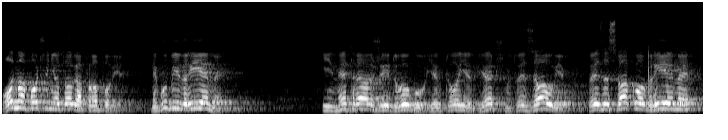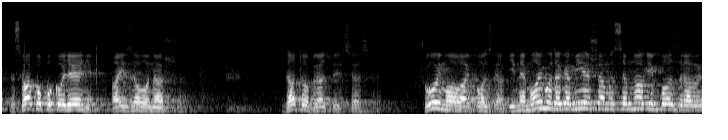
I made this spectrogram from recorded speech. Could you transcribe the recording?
odmah počinje od toga propovijed, ne gubi vrijeme. I ne traži drugu, jer to je vječno, to je zauvijek, to je za svako vrijeme, za svako pokoljenje, pa i za ovo naše. Zato, braćo i sestre, čujmo ovaj pozdrav i nemojmo da ga miješamo sa mnogim pozdrav,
